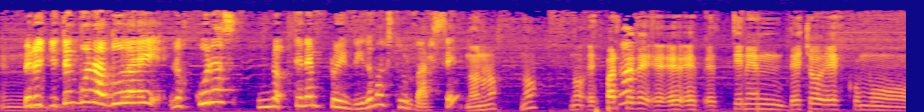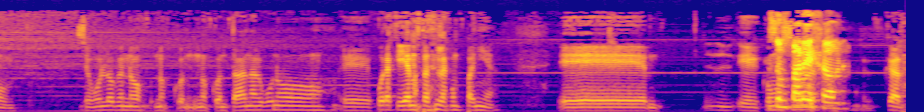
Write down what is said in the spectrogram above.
en- Pero yo tengo una duda ahí. ¿Los curas no tienen prohibido masturbarse? No, no, no, no, no, es parte de, eh, eh, eh, tienen, de hecho es como, según lo que nos, nos, nos contaban algunos eh, curas que ya no están en la compañía. eh, eh, ¿cómo Son pareja ahora. Claro.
